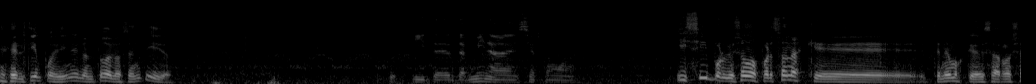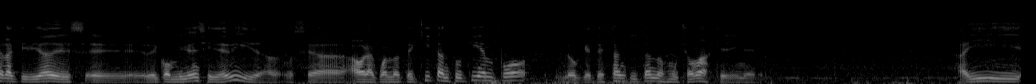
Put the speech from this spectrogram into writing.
el tiempo es dinero en todos los sentidos. Y te determina en cierto modo. Y sí, porque somos personas que tenemos que desarrollar actividades eh, de convivencia y de vida. O sea, ahora cuando te quitan tu tiempo, lo que te están quitando es mucho más que dinero. Ahí,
